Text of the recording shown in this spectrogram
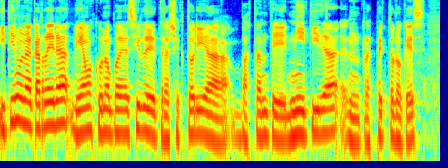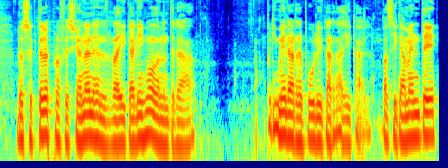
y tiene una carrera, digamos que uno puede decir, de trayectoria bastante nítida en respecto a lo que es los sectores profesionales del radicalismo durante la Primera República Radical. Básicamente,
